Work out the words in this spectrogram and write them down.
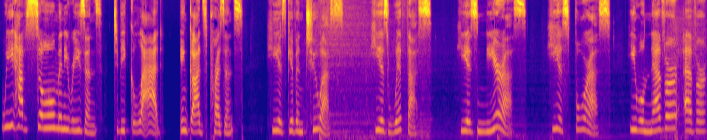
We have so many reasons to be glad in God's presence. He is given to us, He is with us, He is near us, He is for us. He will never, ever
